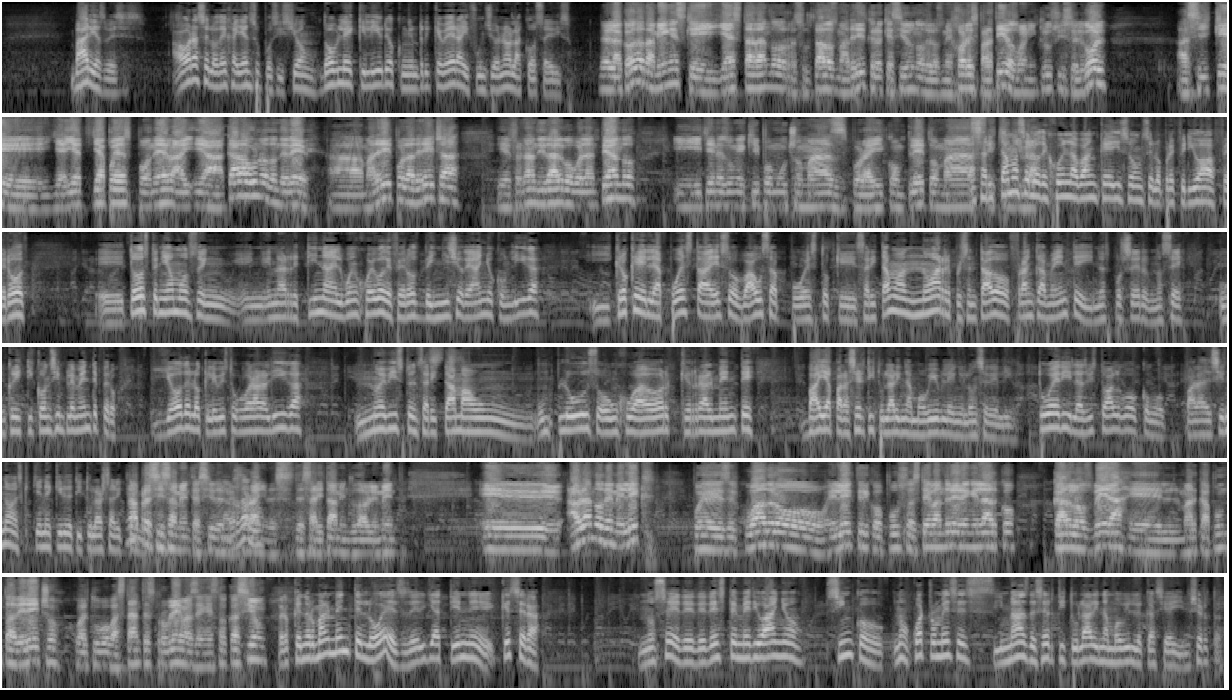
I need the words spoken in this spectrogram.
Varias veces. Ahora se lo deja ya en su posición, doble equilibrio con Enrique Vera y funcionó la cosa, Edison. La cosa también es que ya está dando resultados Madrid, creo que ha sido uno de los mejores partidos, bueno, incluso hizo el gol. Así que ya, ya, puedes poner a, a, cada uno donde debe. A Madrid por la derecha, y Fernando Hidalgo volanteando. Y tienes un equipo mucho más por ahí completo, más. A Saritama se lo dejó en la banca Edison, se lo prefirió a Feroz. Eh, todos teníamos en, en, la retina el buen juego de Feroz de inicio de año con Liga y creo que le apuesta a eso Bausa puesto que Saritama no ha representado francamente y no es por ser, no sé, un criticón simplemente, pero yo de lo que le he visto jugar a la liga no he visto en Saritama un, plus o un jugador que realmente vaya para ser titular inamovible en el 11 de liga. ¿Tú, Eddie, le has visto algo como para decir, no, es que tiene que ir de titular Saritama? No, precisamente ha sido el mejor año de, Saritama, indudablemente. Eh, hablando de Melec, pues el cuadro eléctrico puso a Esteban Drera en el arco. Carlos Vera, el marcapunta derecho, cual tuvo bastantes problemas en esta ocasión. Pero que normalmente lo es. Él ya tiene, ¿qué será? No sé, de, de este medio año cinco, no, cuatro meses y más de ser titular inamovible casi ahí, ¿no es cierto?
